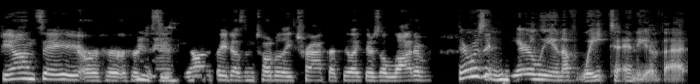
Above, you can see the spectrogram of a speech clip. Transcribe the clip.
fiance or her her mm-hmm. deceased fiance doesn't totally track. I feel like there's a lot of there wasn't nearly enough weight to any of that.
